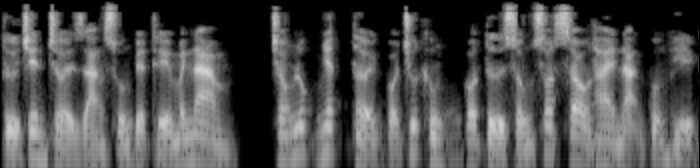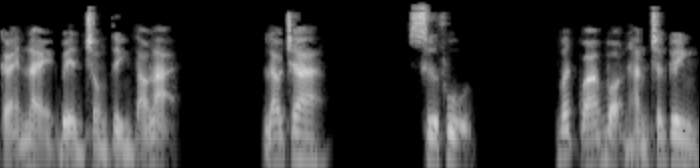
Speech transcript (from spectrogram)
từ trên trời giáng xuống tuyệt thế mánh nam, trong lúc nhất thời có chút không có từ sống sót sau hai nạn cuồng hỉ cái này bên trong tỉnh táo lại. Lao cha, sư phụ. Bất quá bọn hắn chân kinh,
